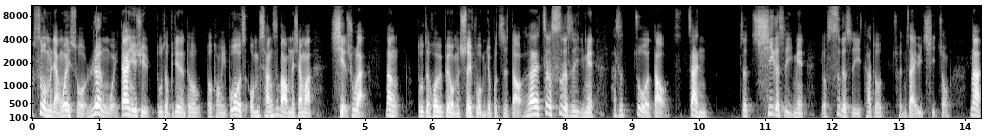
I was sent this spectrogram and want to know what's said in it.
是我们两位所认为，但也许读者不见得都都同意。不过我们尝试把我们的想法写出来，让读者会不会被我们说服，我们就不知道。他在这个四个时期里面，他是做到占这七个时期里面有四个时期，他都存在于其中。那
